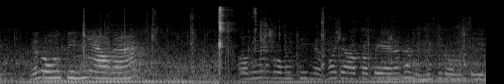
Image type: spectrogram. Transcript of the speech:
ยงั้นโอวัลตินไม่เอานะเอาแม่โอวัลตินเนี่ยพ่อจะเอากาแฟนะถ้าหนูไม่กินโอวัลติน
